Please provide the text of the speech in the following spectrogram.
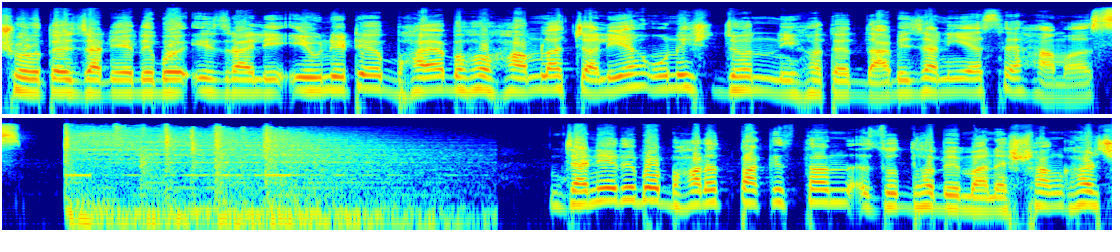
শুরুতে জানিয়ে দেব, ইসরায়েলি ইউনিটে ভয়াবহ হামলা চালিয়ে উনিশ জন নিহতের দাবি জানিয়েছে হামাস। জানিয়ে দেব, ভারত পাকিস্তান যুদ্ধ বিমানের সংঘর্ষ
